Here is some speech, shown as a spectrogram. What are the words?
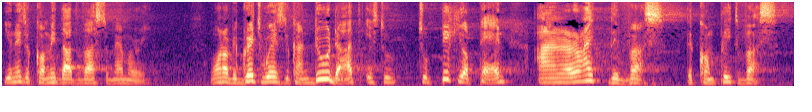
you need to commit that verse to memory. One of the great ways you can do that is to, to pick your pen and write the verse, the complete verse,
